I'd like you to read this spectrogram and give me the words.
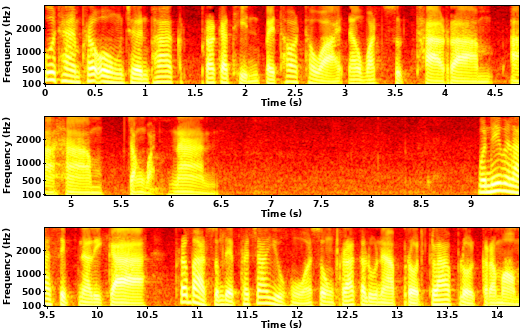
ผู้แทนพระองค์เชิญผ้าพระกฐินไปทอดถวายณวัดสุทธาราม อาหาม จังหวัดน่าน วันนี้เวลา 10 นาฬิกา พระบาทสมเด็จพระเจ้าอยู่หัวทรงพระกรุณาโปรดเกล้าโปรดกระหม่อม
